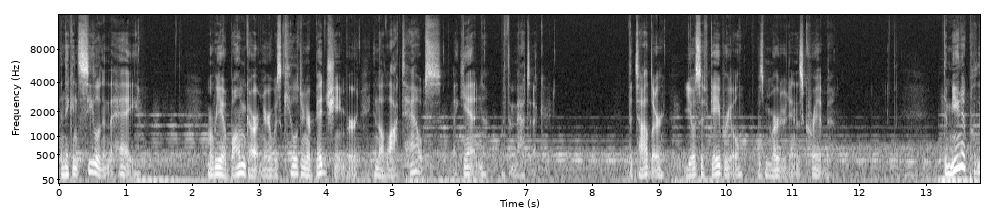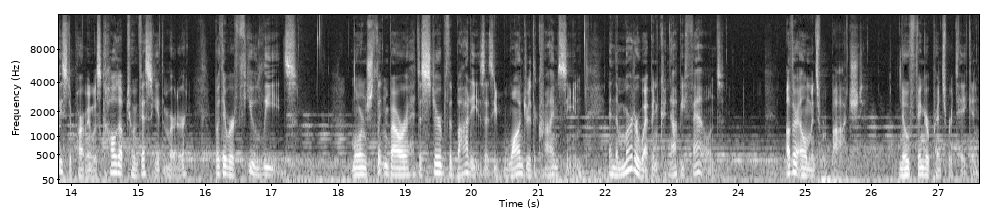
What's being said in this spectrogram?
and they concealed in the hay. Maria Baumgartner was killed in her bedchamber in the locked house, again with a mattock. The toddler, Josef Gabriel, was murdered in his crib. The Munich Police Department was called up to investigate the murder, but there were few leads. Lauren Schlittenbauer had disturbed the bodies as he wandered the crime scene, and the murder weapon could not be found. Other elements were botched. No fingerprints were taken,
